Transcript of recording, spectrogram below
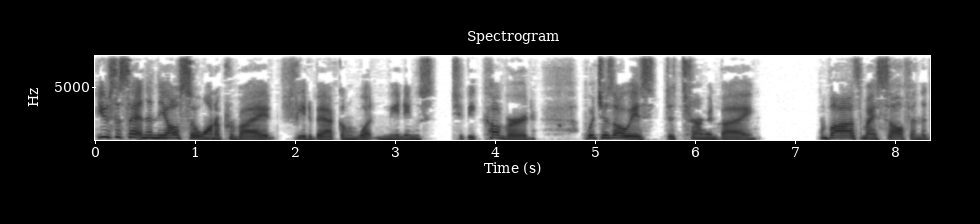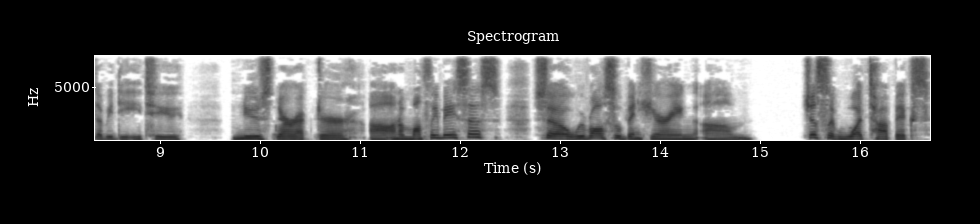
use the site. And then they also want to provide feedback on what meetings to be covered, which is always determined by Vaz, myself, and the WDET news director uh, on a monthly basis. So we've also been hearing um, just like what topics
